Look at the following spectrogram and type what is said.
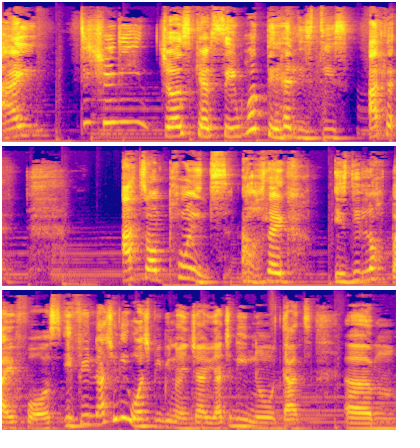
I literally just kept saying, What the hell is this? At, at some point, I was like, Is the love by force? If you actually watch BB Nigeria, you actually know that um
